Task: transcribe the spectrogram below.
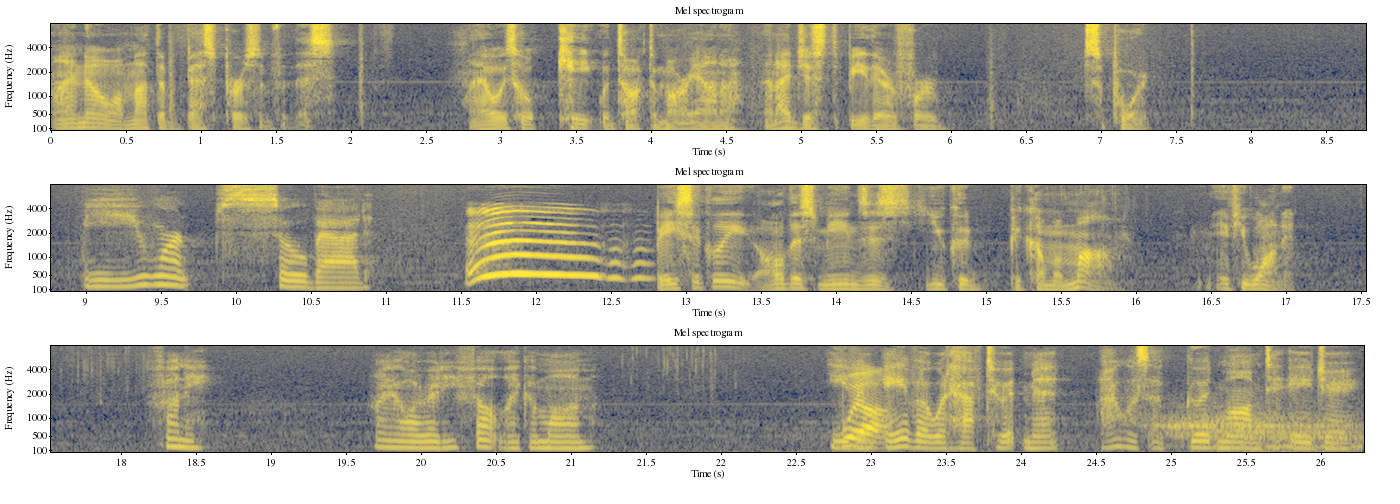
I know I'm not the best person for this. I always hoped Kate would talk to Mariana, and I'd just be there for support. You weren't so bad. Basically, all this means is you could become a mom, if you wanted. Funny. I already felt like a mom. Even 뭐야? Ava would have to admit I was a good mom to AJ.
